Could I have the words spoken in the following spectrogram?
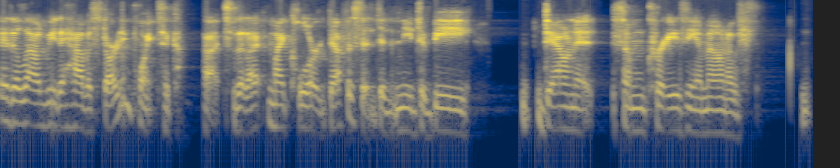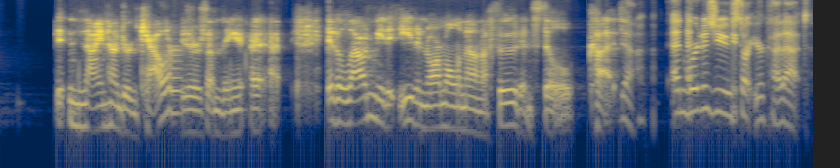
It allowed me to have a starting point to cut so that I, my caloric deficit didn't need to be down at some crazy amount of 900 calories or something. It allowed me to eat a normal amount of food and still cut. Yeah. And where did you start your cut at?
